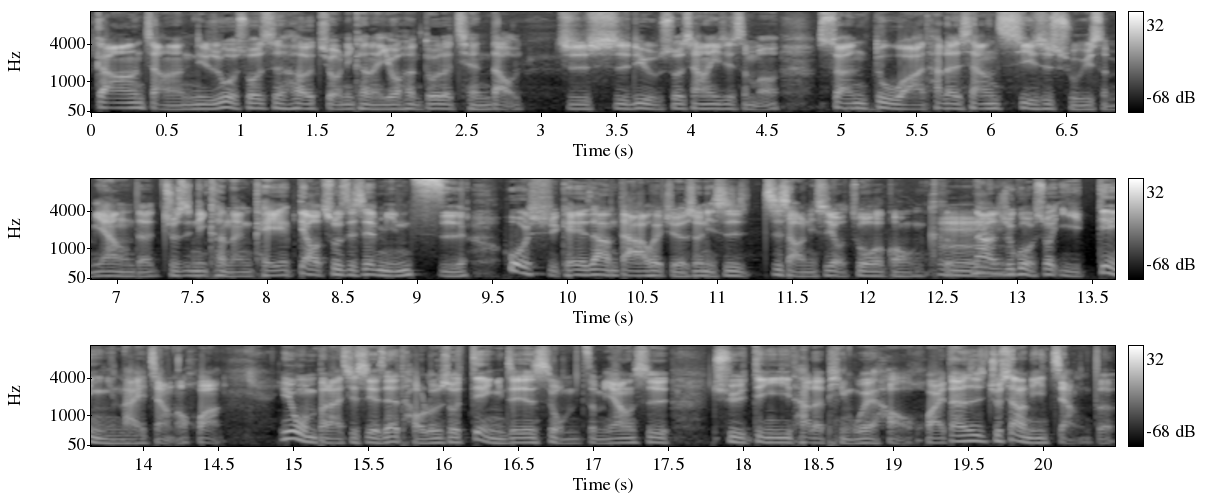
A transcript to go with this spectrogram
刚刚讲的，你如果说是喝酒，你可能有很多的前导。知识，例如说像一些什么酸度啊，它的香气是属于什么样的，就是你可能可以调出这些名词，或许可以让大家会觉得说你是至少你是有做过功课。嗯、那如果说以电影来讲的话，因为我们本来其实也在讨论说电影这件事，我们怎么样是去定义它的品味好坏，但是就像你讲的。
